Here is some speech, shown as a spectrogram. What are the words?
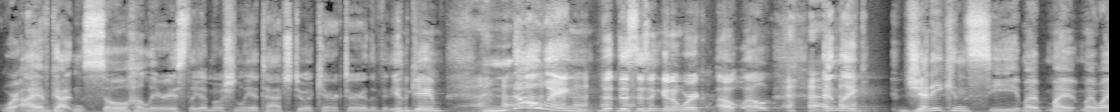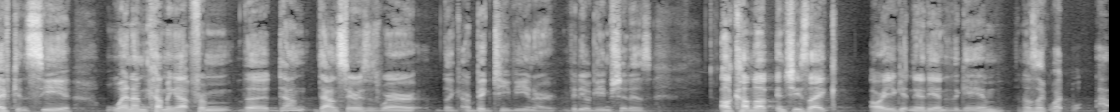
Where I have gotten so hilariously emotionally attached to a character in the video game, knowing that this isn't going to work out well, and like Jenny can see my my my wife can see when I'm coming up from the down downstairs is where like our big TV and our video game shit is. I'll come up and she's like, "Oh, are you getting near the end of the game?" And I was like, "What? How,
